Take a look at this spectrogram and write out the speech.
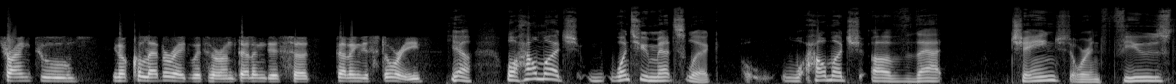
trying to you know collaborate with her on telling this uh, telling this story. Yeah. Well, how much once you met Slick, how much of that changed or infused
